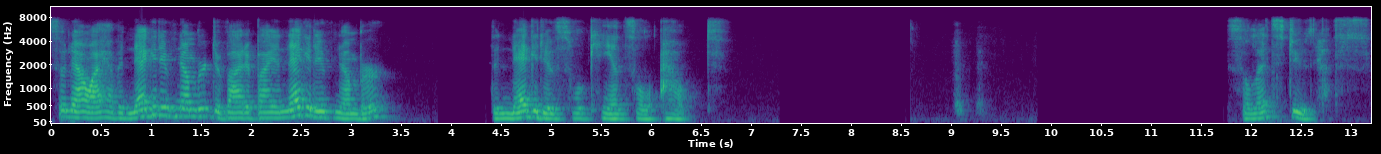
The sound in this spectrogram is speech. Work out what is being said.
So now I have a negative number divided by a negative number. The negatives will cancel out. So let's do this.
